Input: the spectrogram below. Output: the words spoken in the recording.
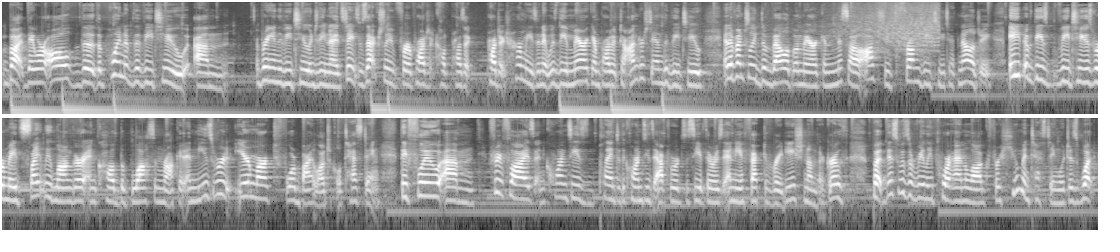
but they were all, the, the point of the V2 um, bringing the V2 into the United States was actually for a project called Project, project Hermes, and it was the American project to understand the V2 and eventually develop American missile offshoots from V2 technology. Eight of these V2s were made slightly longer and called the Blossom rocket, and these were earmarked for biological testing. They flew um, fruit flies and corn seeds, planted the corn seeds afterwards to see if there was any effect of radiation on their growth, but this was a really poor analog for human testing, which is what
